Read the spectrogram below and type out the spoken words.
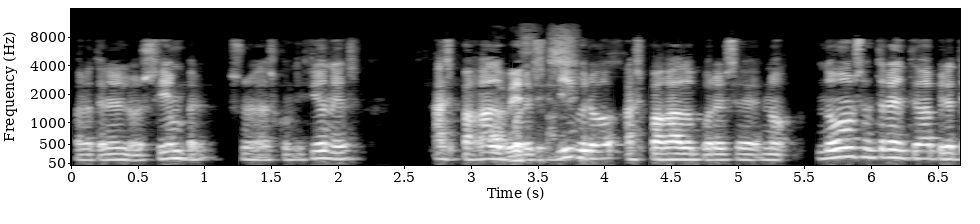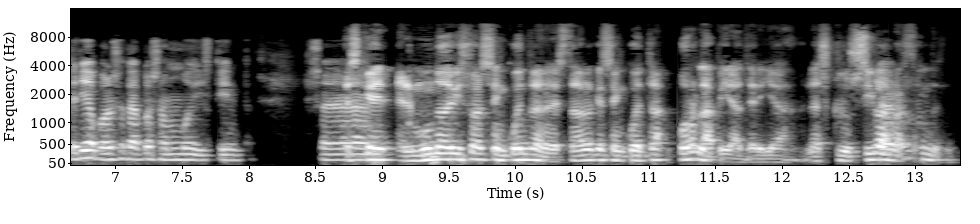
para tenerlos siempre, es una de las condiciones. Has pagado por ese libro, has pagado por ese... No, no vamos a entrar en el tema de piratería, por eso es otra cosa muy distinta. Es que el mundo visual se encuentra en el estado en el que se encuentra por la piratería, la exclusiva razón.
